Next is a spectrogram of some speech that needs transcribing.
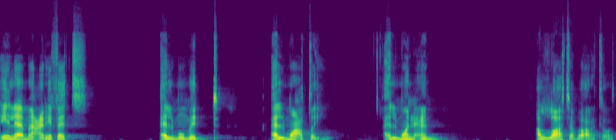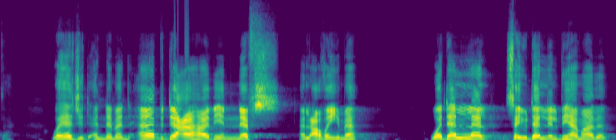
إلى معرفة الممد المعطي المنعم الله تبارك وتعالى. ويجد أن من أبدع هذه النفس العظيمة ودلل سيدلل بها ماذا؟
